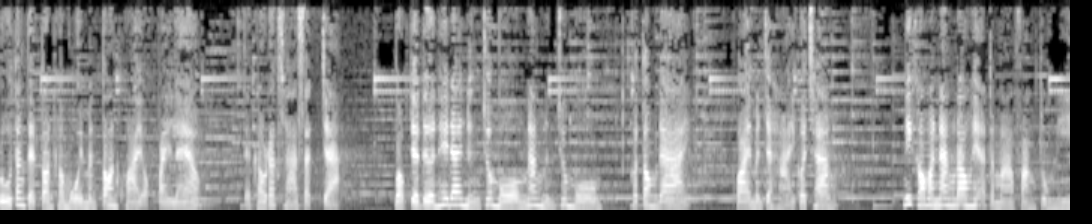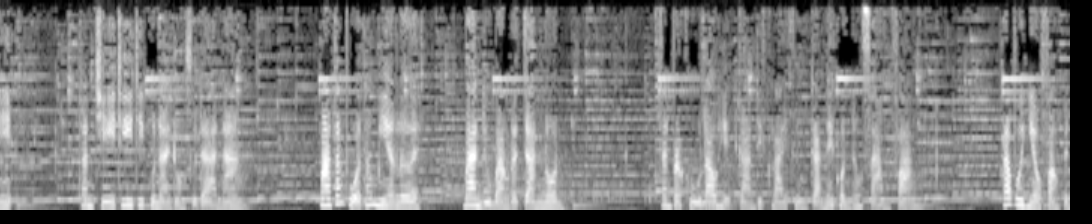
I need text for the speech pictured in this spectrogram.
รู้ตั้งแต่ตอนขโมยมันต้อนควายออกไปแล้ว แต่เขารักษาสัจจะ บอกจะเดินให้ได้หนึ่งชั่วโมง นั่งหนึ่งชั่วโมง ก็ต้องได้ ควายมันจะหายก็ช่าง นี่เขามานั่งเล่าให้อัตมาฟังตรงนี้ ท่านชี้ที่ที่คุณนายดวงสุดานั่ง มาทั้งผัวทั้งเมียเลย บ้านอยู่บางระจันนนท่านพระครูเล่าเหตุการณ์ที่คล้ายคลึงกันให้คนทั้งสามฟัง พระบุญเฮียวฟังเป็น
